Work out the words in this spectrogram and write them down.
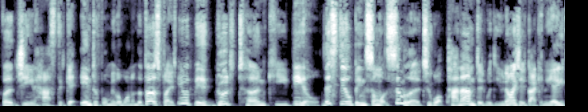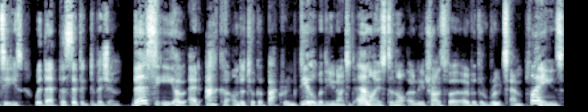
for Gene Haas to get into Formula One in the first place. It would be a good turnkey deal. This deal being somewhat similar to what Pan Am did with United back in the 80s with their Pacific division. Their CEO Ed Acker undertook a backroom deal with United Airlines to not only transfer over the routes and planes,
